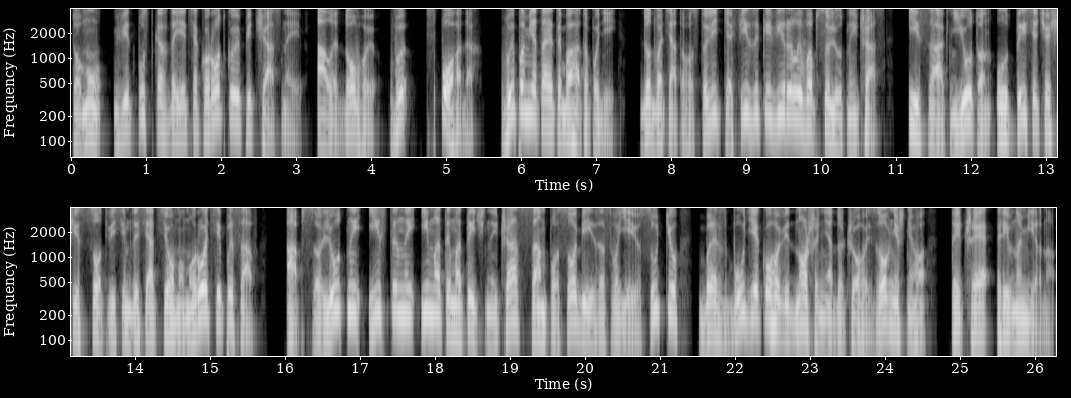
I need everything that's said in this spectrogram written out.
Тому відпустка здається короткою під час неї, але довгою в спогадах. Ви пам'ятаєте багато подій. До ХХ століття фізики вірили в абсолютний час. Ісаак Ньютон у 1687 році писав абсолютний істинний і математичний час сам по собі і за своєю суттю, без будь-якого відношення до чогось зовнішнього, тече рівномірно.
